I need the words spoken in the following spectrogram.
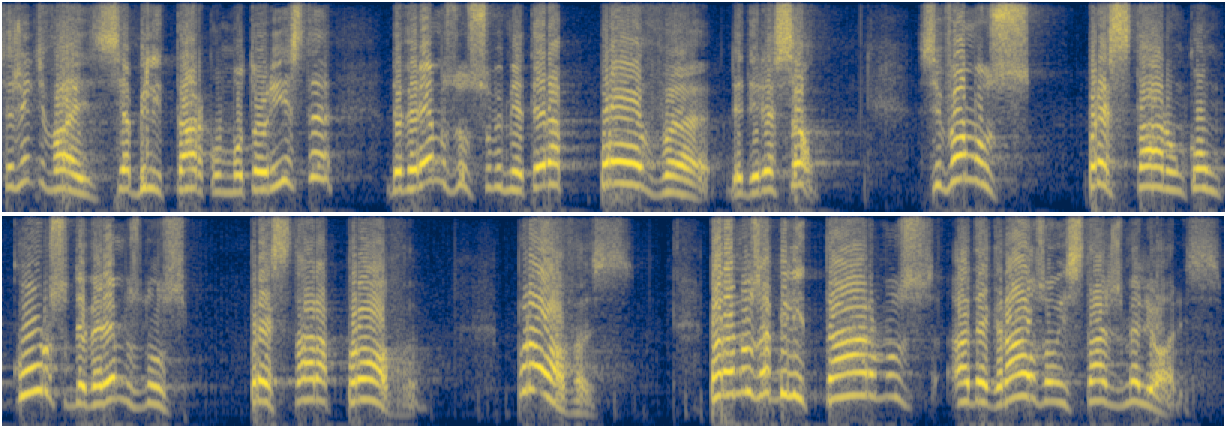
se a gente vai se habilitar como motorista, deveremos nos submeter à prova de direção. Se vamos prestar um concurso, deveremos nos prestar à prova. Provas. Para nos habilitarmos a degraus ou estágios melhores.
